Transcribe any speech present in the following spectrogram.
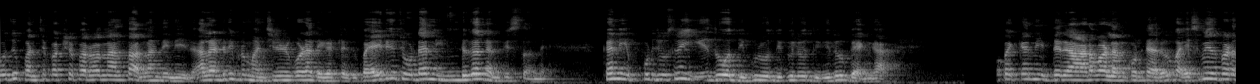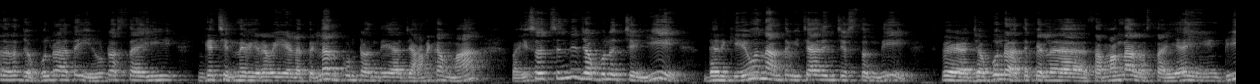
రోజు పంచపక్ష పర్వణాలతో అన్నం తినేది. అలాంటిది ఇప్పుడు మంచినీళ్ళు కూడా దిగట్లేదు. బయటకు చూడడానికి నిండుగా కనిపిస్తుంది. కానీ ఎప్పుడు చూసినా ఏదో దిగులు దిగులు దిగులు బెంగ. పక్కన ఇద్దరు ఆడవాళ్ళు అనుకుంటారు. వయసు మీద పడతారు జబ్బులు రాతే ఏమిటి వస్తాయి ఇంకా చిన్న ఇరవై ఏళ్ళ పిల్ల అనుకుంటోంది ఆ జానకమ్మ. వయసు వచ్చింది జబ్బులు వచ్చాయి. దానికి ఏముంది? అంత విచారించేస్తుంది. జబ్బులు రాతే పిల్ల సంబంధాలు వస్తాయా? ఏంటి?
